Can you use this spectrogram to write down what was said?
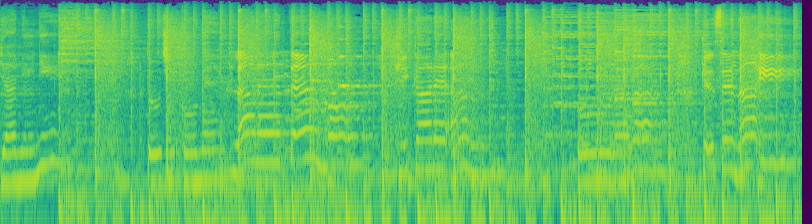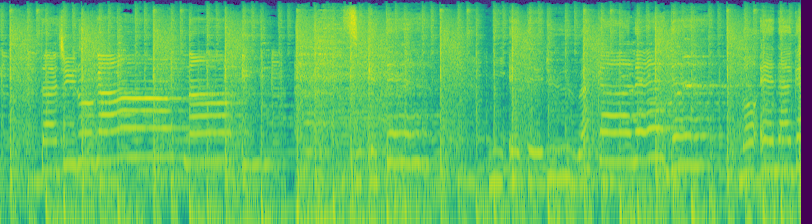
闇に閉じ込められても惹かれ合うオーラは消せないたじろがない透けて見えてる別れで燃えながら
